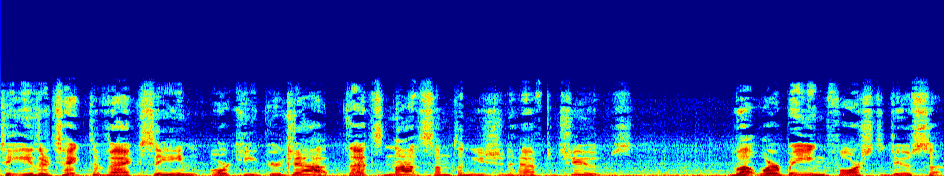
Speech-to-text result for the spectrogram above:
to either take the vaccine or keep your job. That's not something you should have to choose. But we're being forced to do so.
